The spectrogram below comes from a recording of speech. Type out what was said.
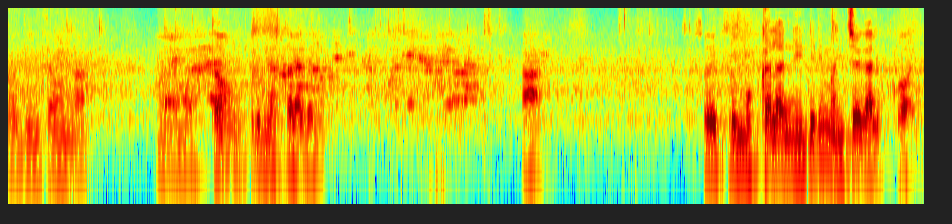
సో దీంట్లో ఉన్న నూనె మొత్తం ఇప్పుడు ముక్కలగలి. కలిపి సో ఇప్పుడు ముక్కలన్నింటిని మంచిగా కలుపుకోవాలి.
